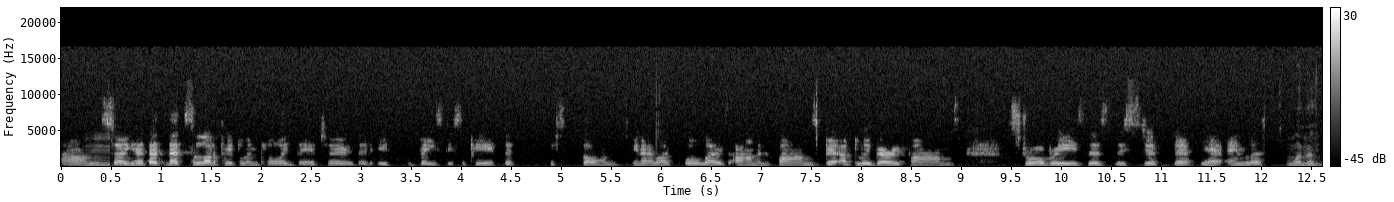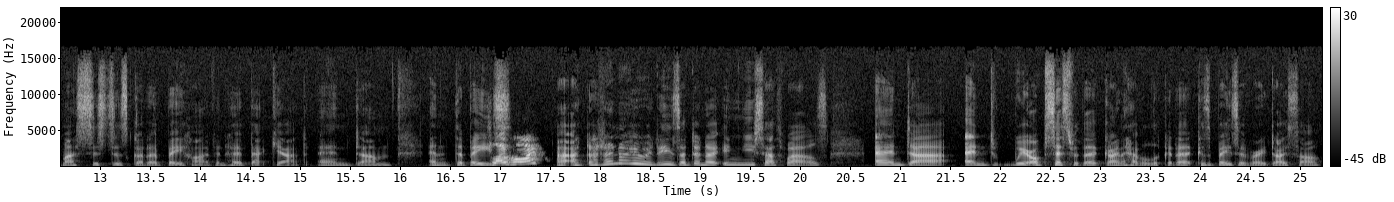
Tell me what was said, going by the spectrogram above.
Um, mm. So you know that that's a lot of people employed there too. That if bees disappeared, that just gone. You know, like all those almond farms, uh, blueberry farms, strawberries. There's this just uh, yeah endless. One mm. of my sisters got a beehive in her backyard, and um, and the bees. Flow hive. Uh, I, I don't know who it is. I don't know in New South Wales, and uh, and we're obsessed with it. Going to have a look at it because the bees are very docile,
